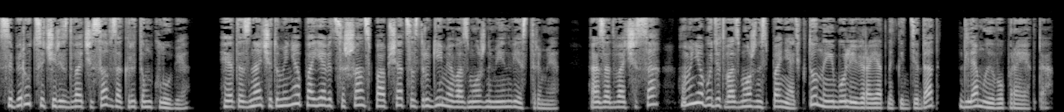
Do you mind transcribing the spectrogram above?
соберутся через два часа в закрытом клубе. Это значит, у меня появится шанс пообщаться с другими возможными инвесторами. А за два часа у меня будет возможность понять, кто наиболее вероятный кандидат для моего проекта.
